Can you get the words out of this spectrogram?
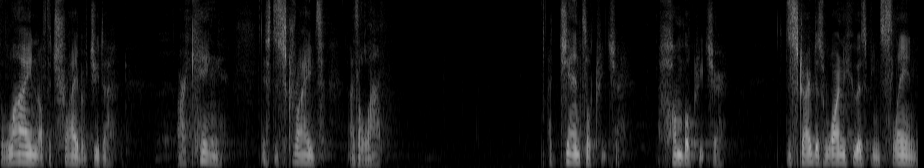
The lion of the tribe of Judah, our king, is described as a lamb a gentle creature, a humble creature, described as one who has been slain,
